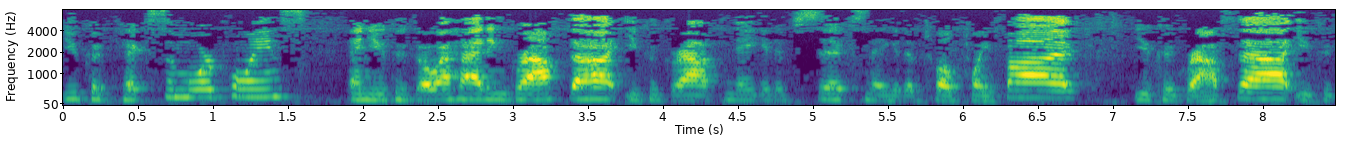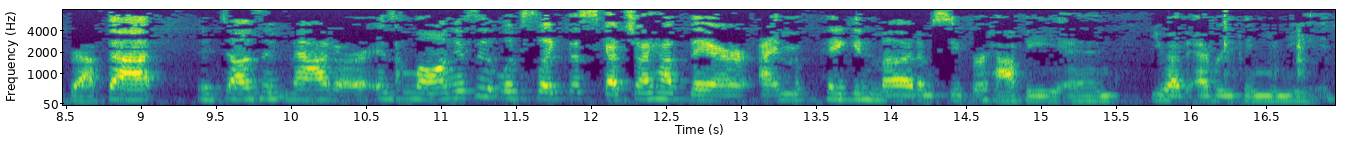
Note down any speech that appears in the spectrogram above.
you could pick some more points and you could go ahead and graph that. You could graph negative 6, negative 12.5. You could graph that. You could graph that. It doesn't matter. As long as it looks like the sketch I have there, I'm a pig in mud. I'm super happy and you have everything you need.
